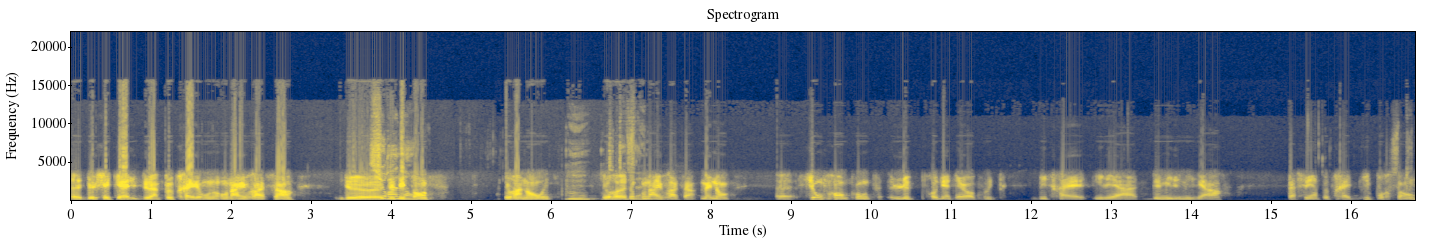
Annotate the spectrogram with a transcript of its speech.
de shekels, de à peu près, on, arrivera à ça, de, de dépenses. Sur un an, oui. Mmh, donc on arrivera à ça. Maintenant, si on prend en compte le produit intérieur brut d'Israël, il est à 2000 milliards, ça fait à peu près 10%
